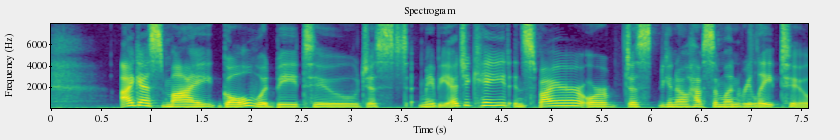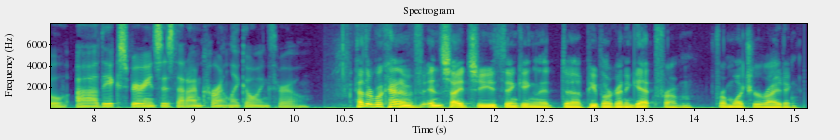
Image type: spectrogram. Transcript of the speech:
I guess my goal would be to just maybe educate, inspire, or just, you know, have someone relate to uh, the experiences that I'm currently going through. Heather, what kind of insights are you thinking that uh, people are going to get from from what you're writing?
